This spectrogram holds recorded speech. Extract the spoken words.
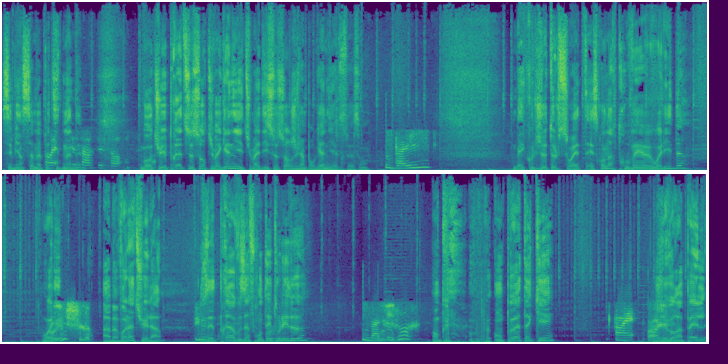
C'est bien ça, ma petite ouais, c'est Manel. ça, c'est ça. Bon, tu es prête ce soir, tu vas gagner. Tu m'as dit ce soir, je viens pour gagner, de toute façon. Bah oui. Bah écoute, je te le souhaite. Est-ce qu'on a retrouvé euh, Walid? Walid? Oui, je suis là. Ah bah voilà, tu es là. Vous êtes prêts à vous affronter tous les deux? Bah toujours. on peut, on, peut, on peut attaquer? Ouais. Je vous rappelle,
